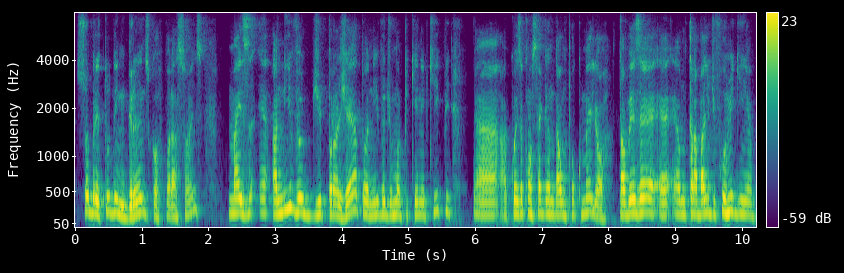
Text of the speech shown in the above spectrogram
sobretudo em grandes corporações, mas é, a nível de projeto, a nível de uma pequena equipe, a, a coisa consegue andar um pouco melhor. Talvez é, é, é um trabalho de formiguinha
